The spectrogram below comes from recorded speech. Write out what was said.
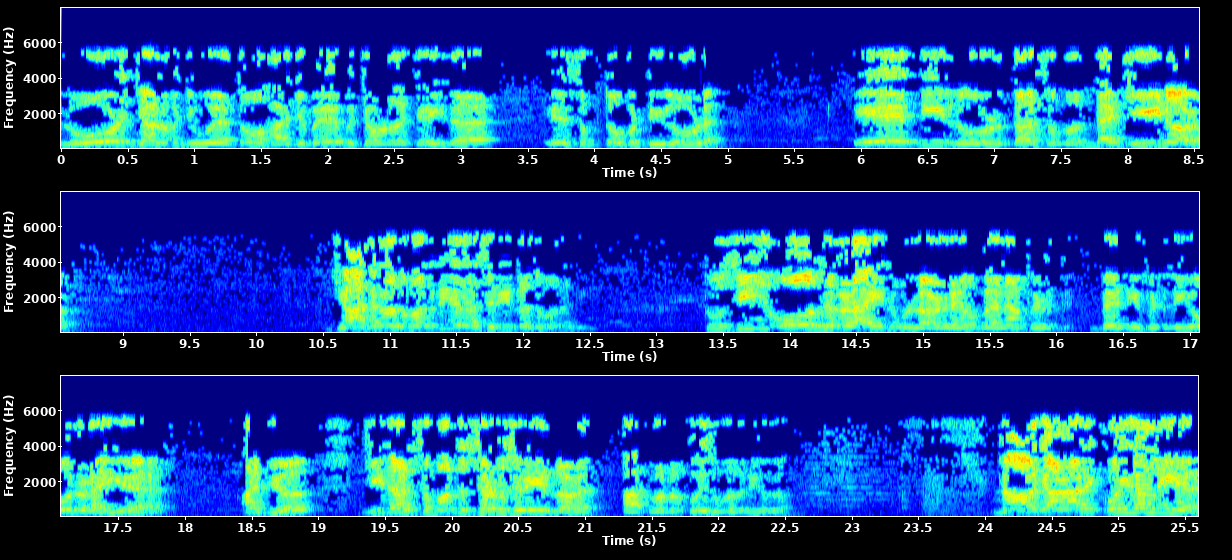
ਲੋੜ ਜਨਮ ਜੂਏ ਤੋਂ ਹਰ ਜਵੇ ਬਚਾਉਣਾ ਚਾਹੀਦਾ ਇਹ ਸਭ ਤੋਂ ਵੱਡੀ ਲੋੜ ਹੈ। ਇਹਦੀ ਲੋੜ ਦਾ ਸੰਬੰਧ ਹੈ ਜੀ ਨਾਲ। ਜਾਤ ਨਾਲ ਸੰਬੰਧ ਨਹੀਂ, ਇਹਦਾ ਸਰੀਰ ਨਾਲ ਸੰਬੰਧ ਨਹੀਂ। ਤੁਸੀਂ ਉਸ ਲੜਾਈ ਨੂੰ ਲੜ ਰਹੇ ਹੋ ਬੈਨੀਫਿਟ ਬੈਨੀਫਿਟ ਦੀ ਉਹ ਲੜਾਈ ਹੈ। ਅੱਜ ਜਿਹਦਾ ਸੰਬੰਧ ਸਿਰਫ ਸਰੀਰ ਨਾਲ ਆਤਮਾ ਨਾਲ ਕੋਈ ਸੰਬੰਧ ਨਹੀਂ ਉਹਦਾ। ਨਾਲ ਜਾਣ ਵਾਲੀ ਕੋਈ ਗੱਲ ਨਹੀਂ ਹੈ।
